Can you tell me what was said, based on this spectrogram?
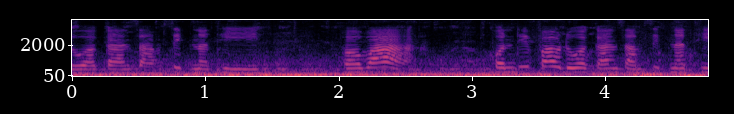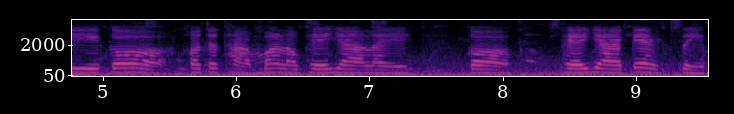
ดูอาการ 30 นาที เพราะว่าคนที่เฝ้าดูอาการ 30 นาทีก็เขาจะถามว่าเราแพ้ยาอะไร ก็แพ้ยาแก้อักเสบ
